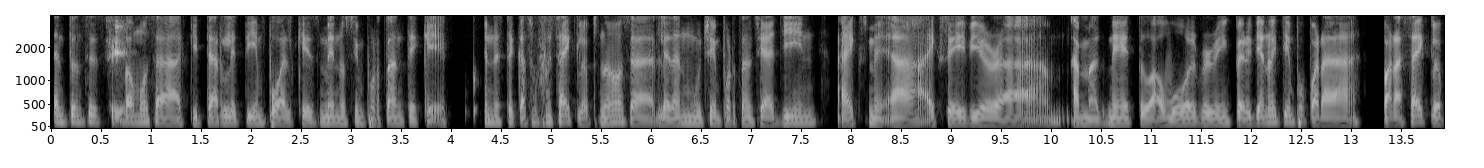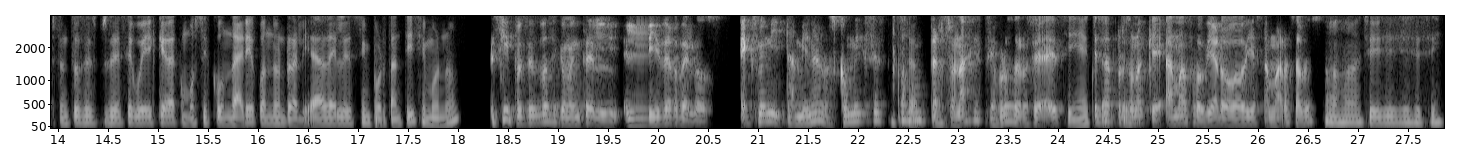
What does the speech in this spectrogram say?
entonces Sí. vamos a quitarle tiempo al que es menos importante, que en este caso fue Cyclops, ¿no? O sea, le dan mucha importancia a Jean, a, X a Xavier, a, a Magneto, a Wolverine, pero ya no hay tiempo para, para Cyclops, entonces pues ese güey queda como secundario cuando en realidad él es importantísimo, ¿no? Sí, pues es básicamente el, el líder de los X-Men y también en los cómics es todo un personaje ese brother. O sea, es Sí, esa persona que amas odiar o odias amar, ¿sabes? Ajá, sí, sí, sí, sí, sí.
